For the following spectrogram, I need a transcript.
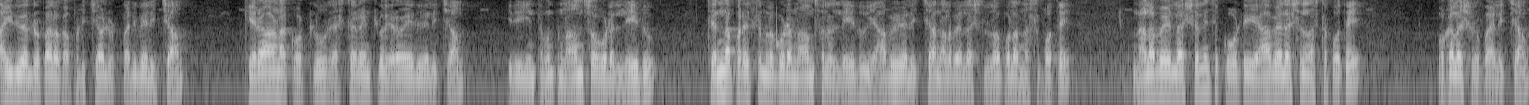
ఐదు వేల రూపాయలు ఒకప్పుడు ఇచ్చేవాళ్ళు పదివేలు ఇచ్చాం. కిరాణా కొట్లు రెస్టారెంట్లు ఇరవై ఐదు వేలు ఇచ్చాం. ఇది ఇంతకుముందు నాంసో కూడా లేదు. చిన్న పరిశ్రమలు కూడా నాంసలో లేదు. యాభై వేలు ఇచ్చా నలభై లక్షల లోపల నష్టపోతే నలభై లక్షల నుంచి కోటి యాభై లక్షలు నష్టపోతే ఒక లక్ష రూపాయలు ఇచ్చాం.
